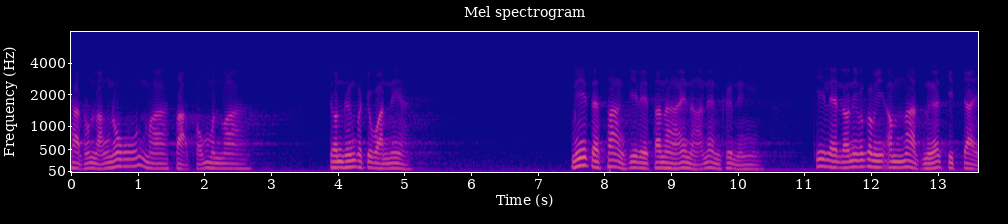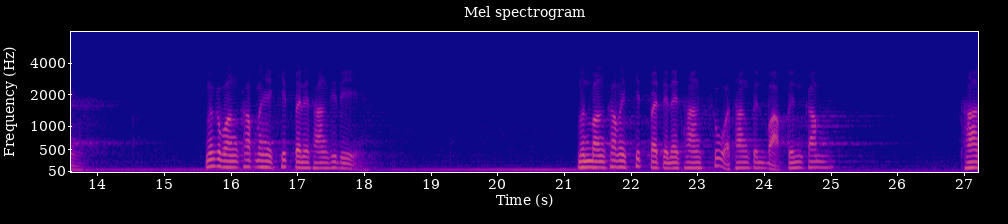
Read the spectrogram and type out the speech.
ชาติหนหลังนู้นมาสะสมมันมา จนถึงปัจจุบันเนี่ยมีแต่สร้างกิเลสตัณหาให้หนาแน่นขึ้นอย่างนี้ กิเลสเหล่านี้มันก็มีอำนาจเหนือจิตใจ มันก็บังคับไม่ให้คิดไปในทางที่ดี มันบังคับให้คิดไปแต่ในทางชั่วทางเป็นบาปเป็นกรรม ทาง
